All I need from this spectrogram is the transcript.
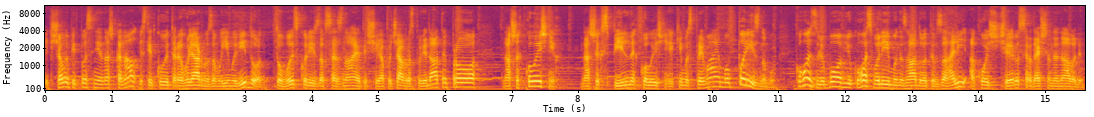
Якщо ви підписані на наш канал і слідкуєте регулярно за моїми відео, то ви, скоріш за все, знаєте, що я почав розповідати про наших колишніх, наших спільних колишніх, які ми сприймаємо по-різному. Когось з любов'ю, когось воліємо не згадувати взагалі, а когось щиро сердечно ненавидимо.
